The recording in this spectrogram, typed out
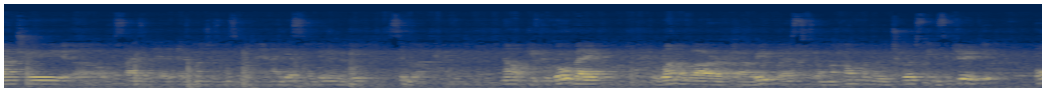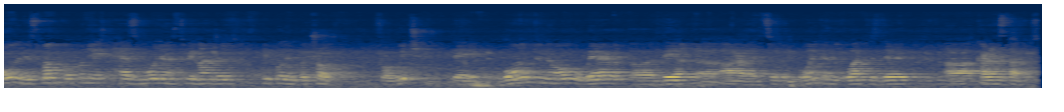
country uh, of size as, much as Macedonia, and I guess Albania would be similar. Now, if you go back to one of our uh, requests from a company which works in security, only this one company has more than 300 people in patrol, for which they want to know where uh, they uh, are at certain point and what is their uh, current status.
